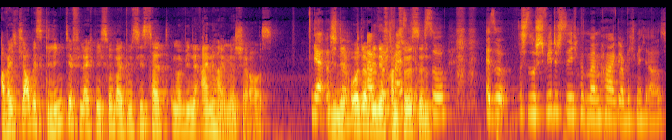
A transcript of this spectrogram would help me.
Aber ich glaube, es gelingt dir vielleicht nicht so, weil du siehst halt immer wie eine Einheimische aus. Ja, das wie stimmt. Eine, oder wie eine Französin. Nicht, so, also so schwedisch sehe ich mit meinem Haar, glaube ich, nicht aus.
